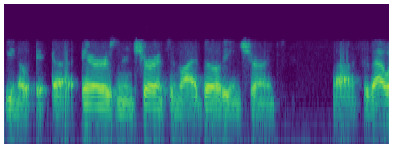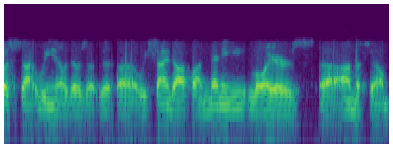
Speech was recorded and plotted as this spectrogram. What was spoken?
you know, uh, errors in insurance and liability insurance. Uh, so that was we you know there was a, uh, we signed off on many lawyers uh, on the film.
